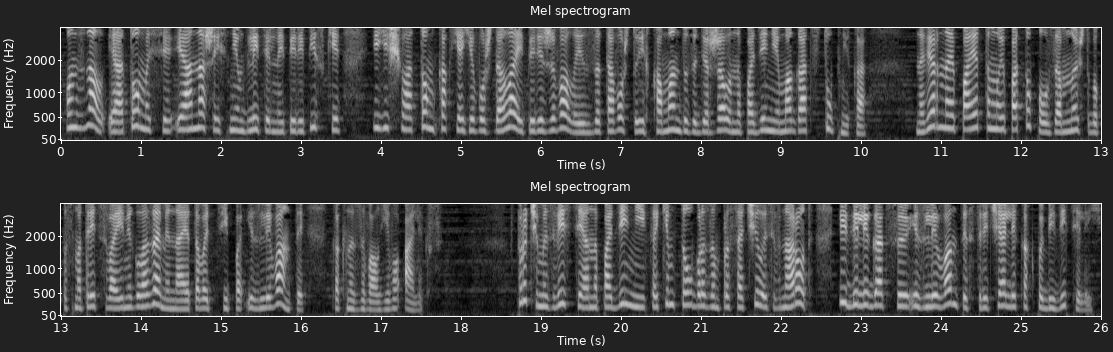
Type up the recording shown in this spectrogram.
Он знал и о Томасе, и о нашей с ним длительной переписке, и еще о том, как я его ждала и переживала из-за того, что их команду задержало нападение мага-отступника. Наверное, поэтому и потопал за мной, чтобы посмотреть своими глазами на этого типа из Леванты, как называл его Алекс. Впрочем, известие о нападении каким-то образом просочилось в народ, и делегацию из Леванты встречали как победителей.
